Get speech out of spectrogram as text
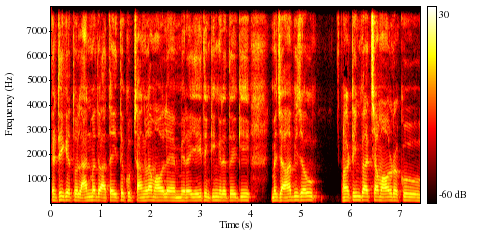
तर ठीक आहे तो लहानमध्ये आता इथे खूप चांगला माहोल है मेरा यही थिंकिंग रहता है की मैं जहाँ भी जाऊँ टीम का अच्छा माहोल रखू.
